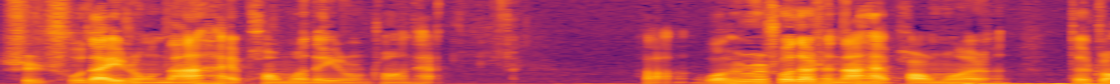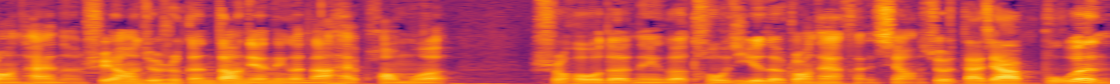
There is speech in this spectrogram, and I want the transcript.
是处在一种南海泡沫的一种状态。啊，我为什么说它是南海泡沫的状态呢？实际上就是跟当年那个南海泡沫时候的那个投机的状态很像，就是大家不问，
